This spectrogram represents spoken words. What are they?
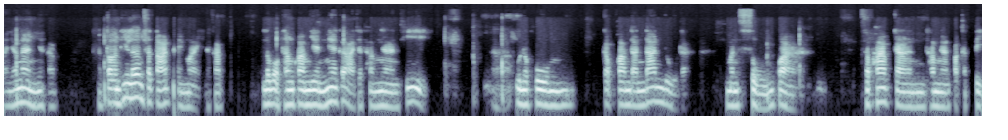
ระยะหน้านี้นะครับ ตอนที่เริ่มสตาร์ทใหม่ๆนะครับ ระบบทำความเย็นเนี่ยก็อาจจะทำงานที่อุณหภูมิกับความดันด้านดูดอะมันสูงกว่าสภาพการทำงานปกติ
